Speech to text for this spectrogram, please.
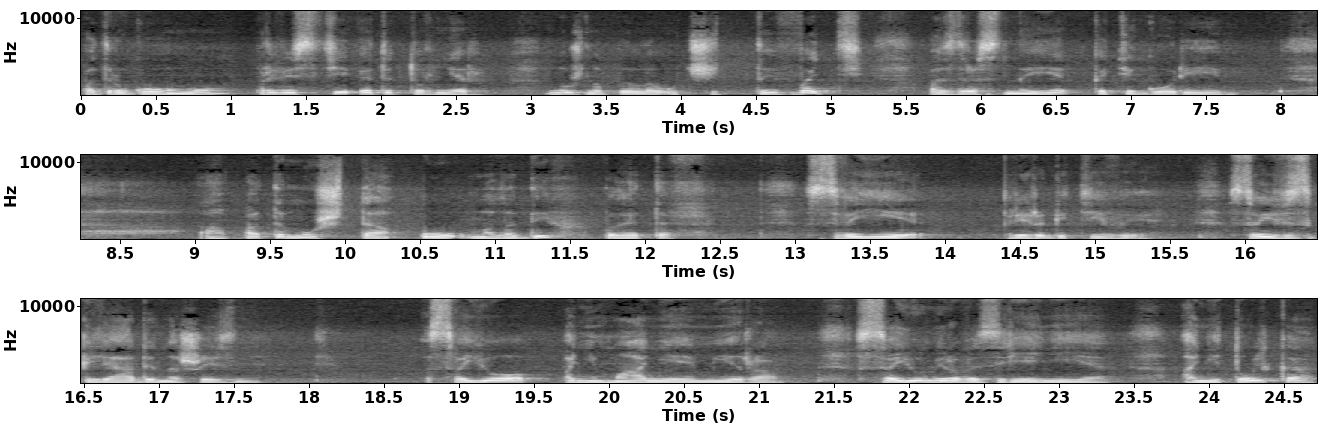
по-другому провести этот турнир. Нужно было учитывать возрастные категории, а потому что у молодых поэтов свои прерогативы, свои взгляды на жизнь, свое понимание мира, свое мировоззрение, не только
